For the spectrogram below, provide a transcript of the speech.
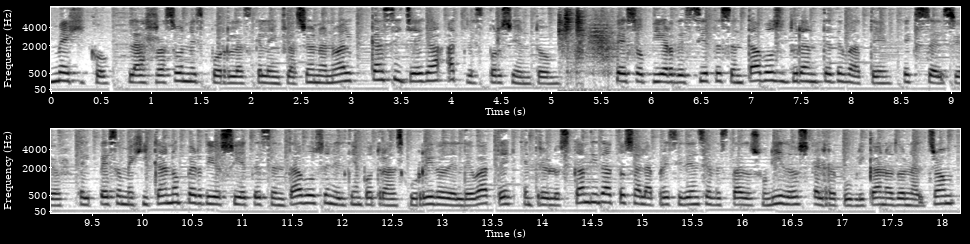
México. Las razones por las que la inflación anual casi llega a 3%. Peso pierde 7 centavos durante debate. Excelsior. El peso mexicano perdió 7 centavos en el tiempo transcurrido del debate entre los candidatos a la presidencia de Estados Unidos, el republicano Donald Trump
